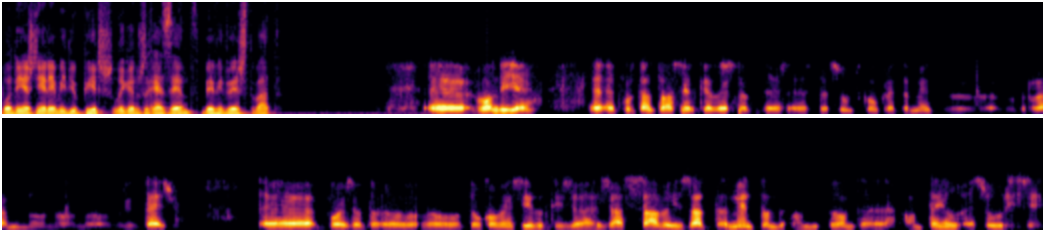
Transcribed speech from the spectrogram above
Bom dia, engenheiro Emílio Pires, Liga-nos de Rezende. Bem-vindo a este debate. Uh, bom dia. Uh, portanto, acerca deste, deste, assunto, concretamente, derrame no, no, no Rio Tejo, Uh, pois eu estou convencido que já, já sabe exatamente onde, onde, onde, onde, tem a sua origem.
